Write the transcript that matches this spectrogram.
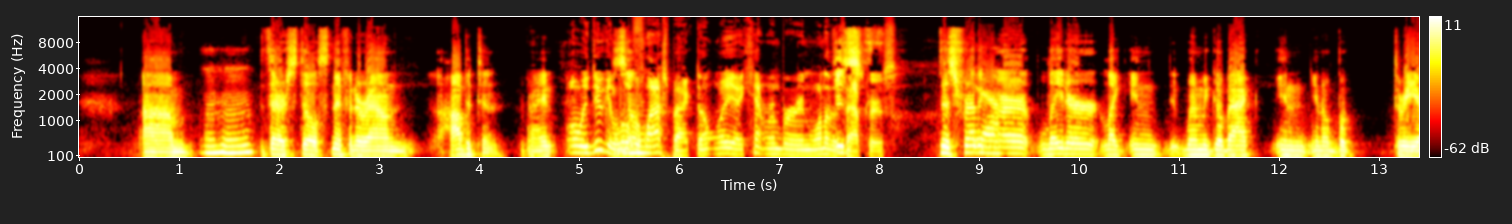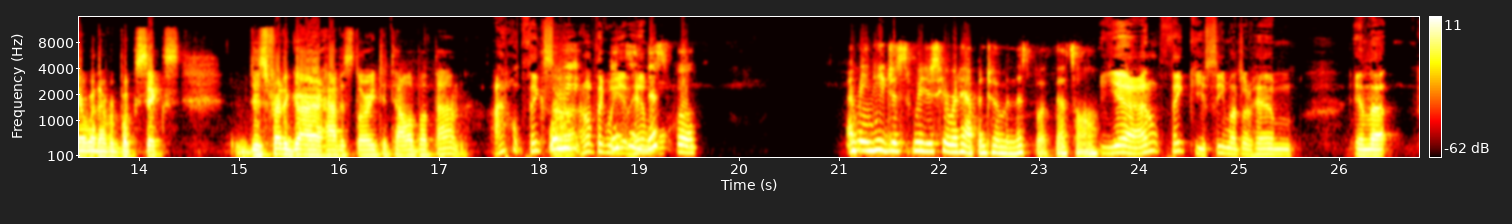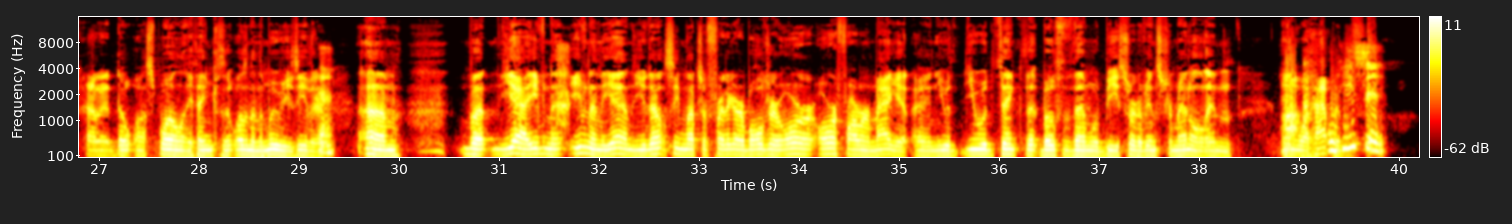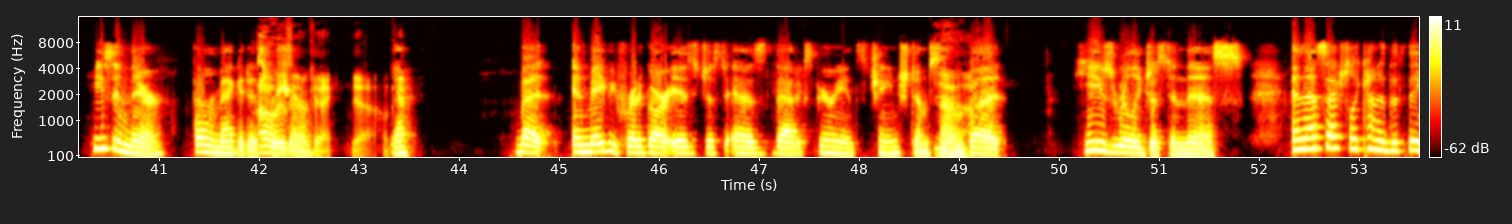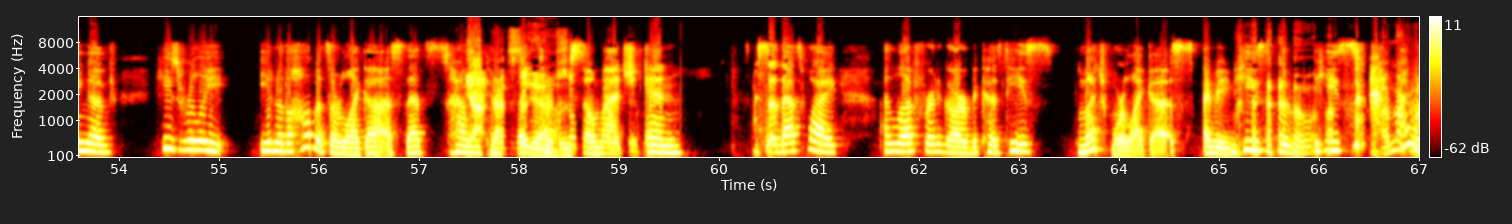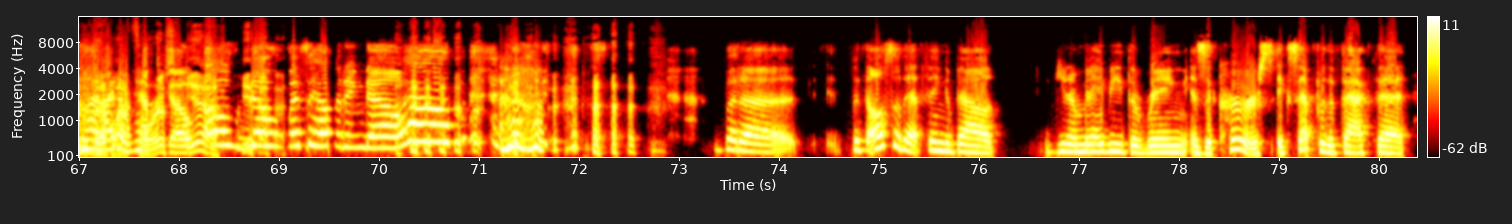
Um, hmm they're still sniffing around Hobbiton, right? Well, we do get a little So- flashback, don't we? I can't remember in one of the This- chapters. Does Fredegar later, like in when we go back in you know book three or whatever, book six, does Fredegar have a story to tell about that? I don't think so. Well, he- I don't think we it's get him. this book. I mean, he just we just hear what happened to him in this book. That's all. Yeah, I don't think you see much of him in that. I don't want to spoil anything because it wasn't in the movies either. Um, but yeah, even even in the end, you don't see much of Fredegar Bolger or or Farmer Maggot. I mean, you would you would think that both of them would be sort of instrumental in in what Well, he's in he's in there. Farmer Maggot is oh, for is sure. he okay? Yeah. Okay. Yeah. But and maybe Fredegar is just as that experience changed him some, Yeah. but he's really just in this. And that's actually kind of the thing of he's really you know, the hobbits are like us. That's how Yeah, we can that's the- relate yeah. to them So so much. And so that's why I love Fredegar because he's much more like us. I mean, he's the he's I'm not I'm glad I Black don't have to go. Yeah, oh yeah. no, what's happening now? Help! but uh but also that thing about you know maybe the ring is a curse except for the fact that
